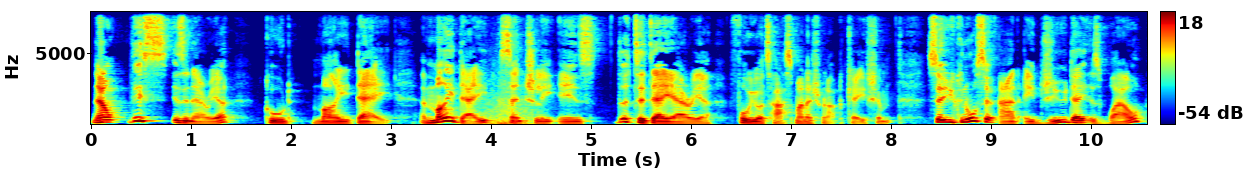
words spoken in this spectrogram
Now, this is an area called My Day, and My Day essentially is the today area for your task management application. So you can also add a due date as well,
